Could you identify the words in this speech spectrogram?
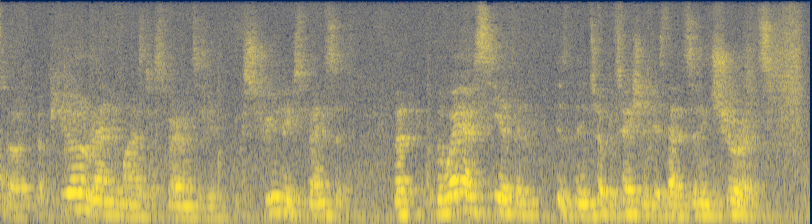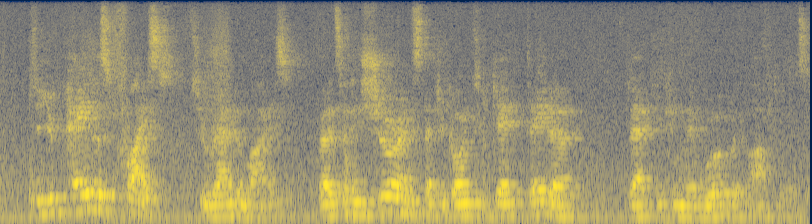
So a pure randomized experiment is extremely expensive. But the way I see it in, the interpretation is that it's an insurance. So you pay this price to randomize, but it's an insurance that you're going to get data that you can then work with afterwards.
